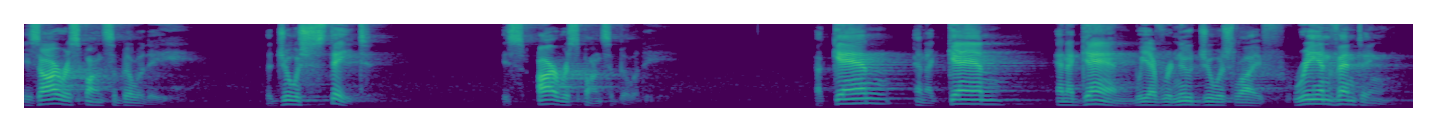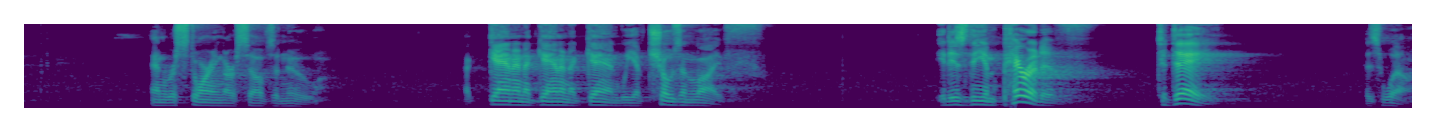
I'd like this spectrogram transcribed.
is our responsibility. The Jewish state is our responsibility. Again and again and again, we have renewed Jewish life, reinventing and restoring ourselves anew. Again and again and again, we have chosen life. It is the imperative today as well.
